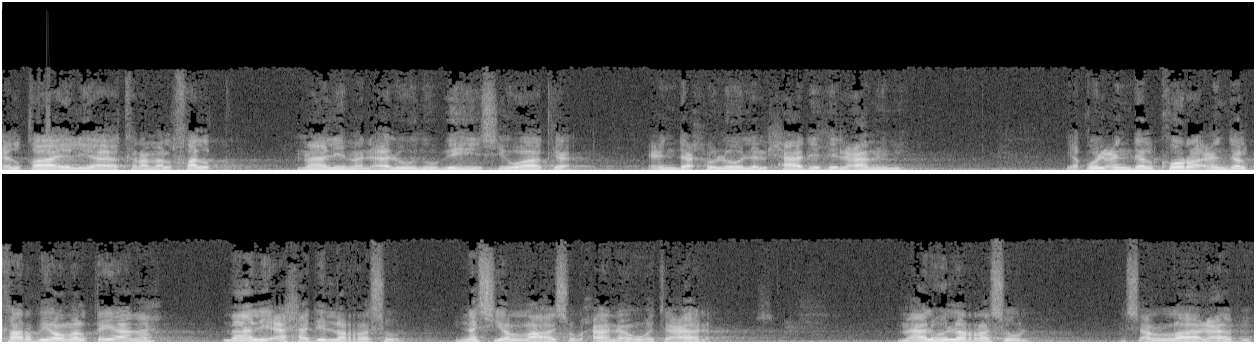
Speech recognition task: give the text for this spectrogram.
القائل يا أكرم الخلق ما لمن ألوذ به سواك عند حلول الحادث العمم؟ يقول عند الكر عند الكرب يوم القيامة ما لأحد إلا الرسول. نسي الله سبحانه وتعالى. ما له إلا الرسول. نسأل الله العافية.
